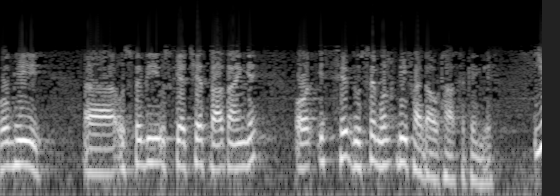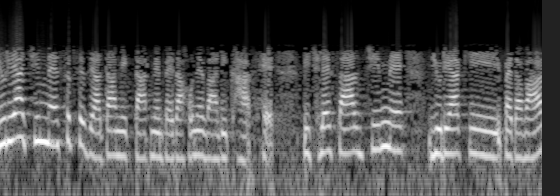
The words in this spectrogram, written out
وہ بھی اس پہ بھی اس کے اچھے اثرات آئیں گے اور اس سے دوسرے ملک بھی فائدہ اٹھا سکیں گے۔ یوریا چین میں سب سے زیادہ مقدار میں پیدا ہونے والی کھاد ہے۔ پچھلے سال چین میں یوریا کی پیداوار،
